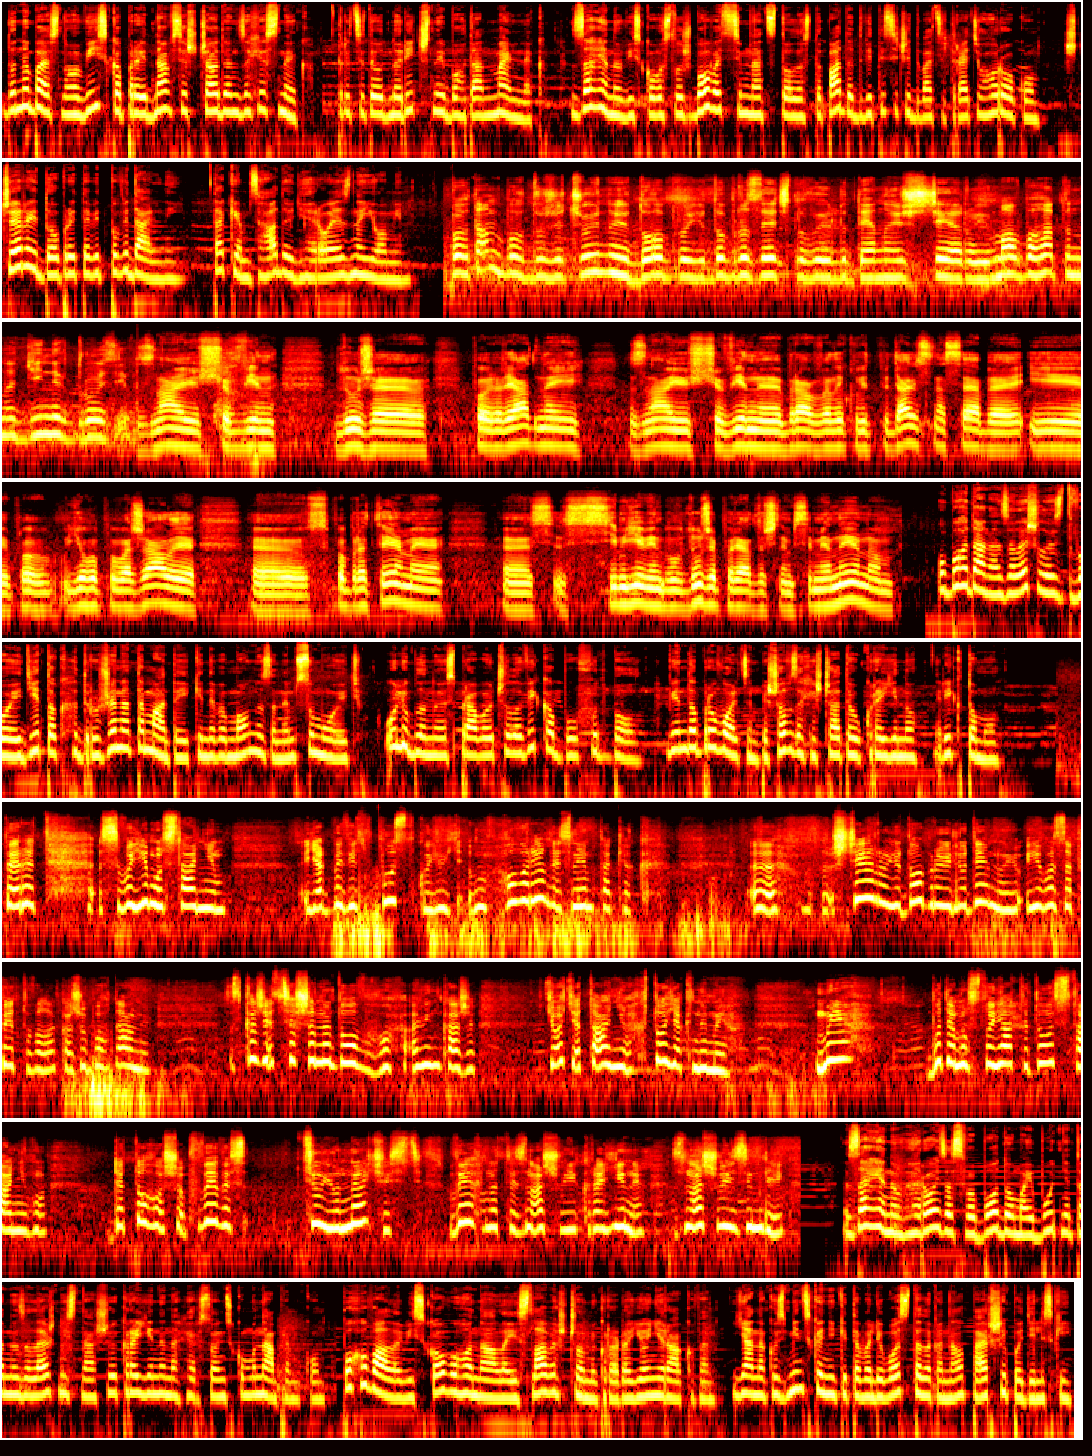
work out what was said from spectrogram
До небесного війська приєднався ще один захисник 31-річний Богдан Мельник. Загинув військовослужбовець 17 листопада 2023 року. Щирий, добрий та відповідальний. Таким згадують герої знайомі. Богдан був дуже чуйною, доброю, доброзичливою людиною, щирою, мав багато надійних друзів. Знаю, що він дуже порядний. Знаю, що він брав велику відповідальність на себе і по- його поважали е, побратими. Е, з з сім'ї він був дуже порядочним сім'янином. У Богдана залишилось двоє діток, дружина та мати, які невимовно за ним сумують. Улюбленою справою чоловіка був футбол. Він добровольцем пішов захищати Україну рік тому. перед своїм останнім якби відпусткою говорили з ним так, як е, щирою, доброю людиною, і його запитувала, кажу, Богдане, скажи, це ще надовго. А він каже, тьотя Таня, хто як не ми? Ми будемо стояти до останнього для того, щоб вивез цю нечисть вигнати з нашої країни, з нашої землі. Загинув герой за свободу, майбутнє та незалежність нашої країни на Херсонському напрямку. Поховали військового на Алеї Слави, що в мікрорайоні Ракове. Яна Кузьмінська, Нікіта Валівоз, телеканал Перший Подільський.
